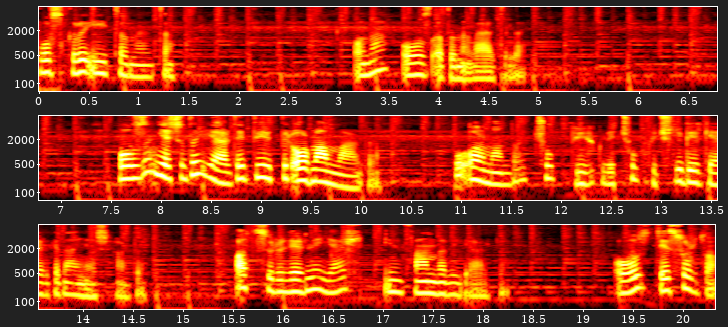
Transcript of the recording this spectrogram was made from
Bozkır'ı iyi tanırdı. Ona Oğuz adını verdiler. Oğuz'un yaşadığı yerde büyük bir orman vardı. Bu ormanda çok büyük ve çok güçlü bir gergedan yaşardı. At sürülerini yer, insanları yerdi. Oğuz cesurdu.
